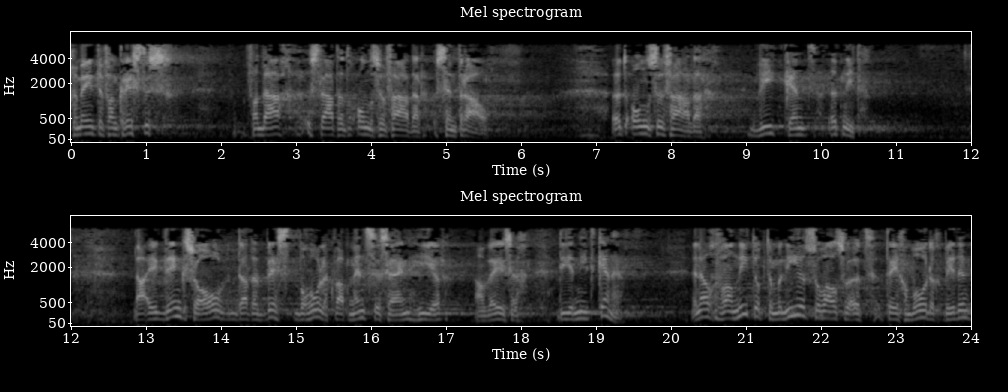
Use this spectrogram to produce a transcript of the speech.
Gemeente van Christus, vandaag staat het Onze Vader centraal. Het Onze Vader, wie kent het niet? Nou, ik denk zo dat er best behoorlijk wat mensen zijn hier aanwezig die het niet kennen. In elk geval niet op de manier zoals we het tegenwoordig bidden.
